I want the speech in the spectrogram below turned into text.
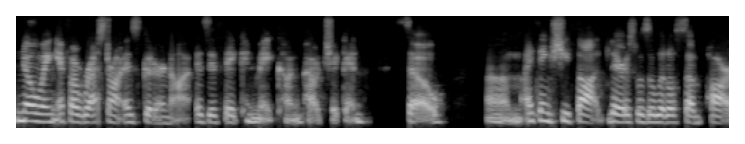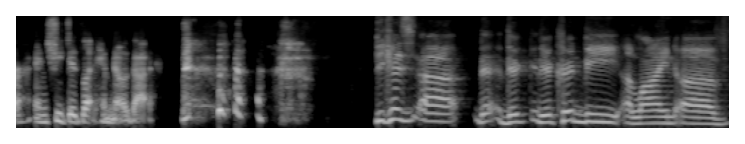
knowing if a restaurant is good or not is if they can make kung pao chicken. So um, i think she thought theirs was a little subpar and she did let him know that. Because uh, there, there could be a line of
